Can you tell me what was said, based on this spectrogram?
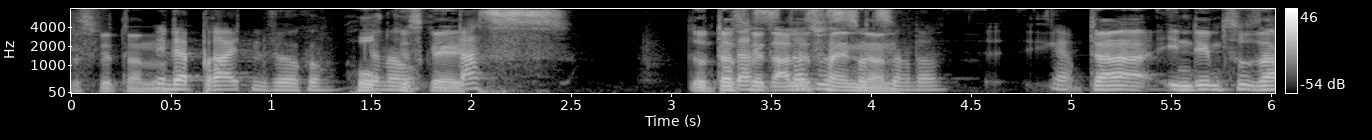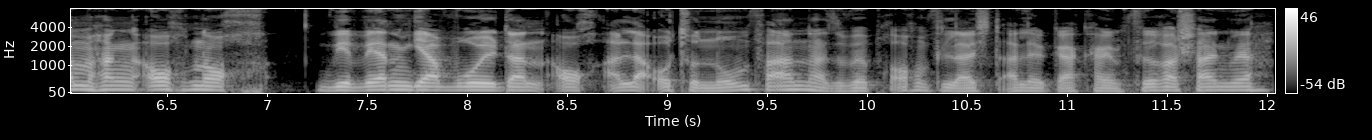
das wird dann in der Breitenwirkung. Hochgescalt. Genau. Das, und das, das wird alles das verändern. Ja. Da in dem Zusammenhang auch noch, wir werden ja wohl dann auch alle autonom fahren. Also wir brauchen vielleicht alle gar keinen Führerschein mehr,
